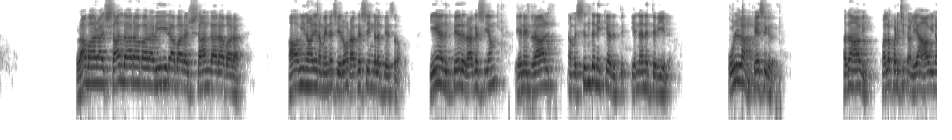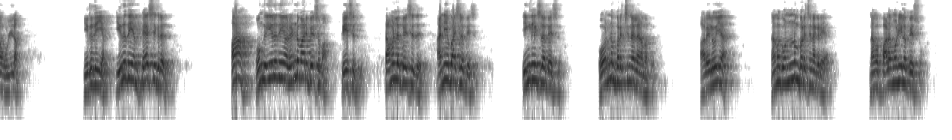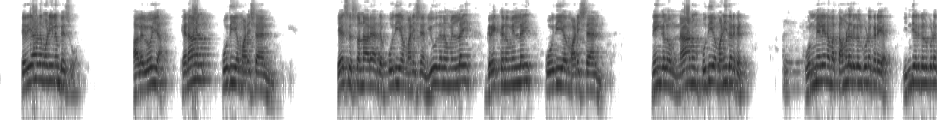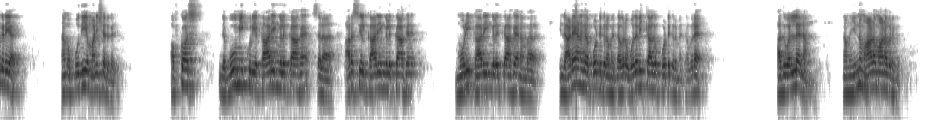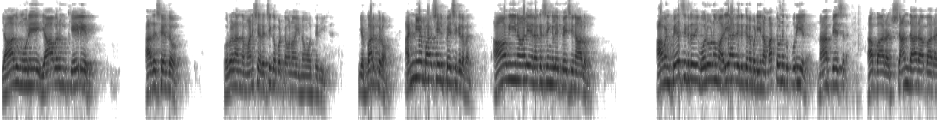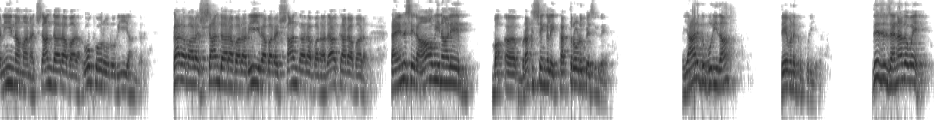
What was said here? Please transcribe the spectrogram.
ராபாரா சாந்தாரா பாரா ரீ ராபாரா சாந்தாரா பாரா ஆவினாலே நம்ம என்ன செய்யறோம் ரகசியங்களை பேசுறோம். ஏன் அது பேரு ரகசியம்? ஏனென்றால் நம்ம சிந்தனைக்கு அது என்னன்னு தெரியல. உள்ளம் பேசுகிறது. அதான் ஆவி. முதல்ல படிச்சிட்டோம் இல்லையா? ஆவினா உள்ளம். இருதயம். இருதயம் பேசுகிறது. ஆ உங்க இருதயம் ரெண்டு மாதிரி பேசுமா? பேசுது. தமிழ்ல பேசுது அந்நிய பாஷையில பேசு இங்கிலீஷ்ல பேசு ஒன்றும் பிரச்சனை இல்லை நமக்கு. அலையிலூயா. நமக்கு ஒன்றும் பிரச்சனை கிடையாது. நம்ம பல மொழியில பேசுவோம். தெரியாத மொழியிலும் பேசுவோம். அலையிலூயா. ஏனால் புதிய மனுஷன். இயேசு சொன்னாரே அந்த புதிய மனுஷன் யூதனும் இல்லை கிரேக்கனும் இல்லை புதிய மனுஷன். நீங்களும் நானும் புதிய மனிதர்கள். உண்மையிலே நம்ம தமிழர்கள் கூட கிடையாது இந்தியர்கள் கூட கிடையாது. நம்ம புதிய மனுஷர்கள். அஃப்கோர்ஸ் இந்த பூமிக்குரிய காரியங்களுக்காக சில அரசியல் காரியங்களுக்காக மொழி காரியங்களுக்காக நம்ம இந்த அடையாளங்களை போட்டுக்கிறோமே தவிர உதவிக்காக போட்டுக்கிறோமே தவிர அதுவல்ல நாம். நம்ம இன்னும் ஆழமானவர்கள். யாதும் ஒரே யாவரும் கேளீர். அதை சேர்ந்தோம் ஒருவேளை அந்த மனுஷன் ரசிக்கப்பட்டவனோ என்னவோ தெரியல. இங்க பார்க்கிறோம். அந்நிய பாஷையில் பேசுகிறவன் ஆவியினாலே ரகசியங்களை பேசினாலும் அவன் பேசுகிறதை ஒருவனும் அறியாது இருக்கிறபடி நான் மத்தவனுக்கு புரியல. நான் பேசுறேன். அபார சாந்தாரா பாரா நீ நமான சாந்தாரா பாரா ஒரு ரீ அந்த காரபார ஷாந்தாரா பாரா ரீ ரபார ஷாந்தாரா பாரா ரா காரா பாரா நான் என்ன செய்யறேன் ஆவினாலே ப- ரகசியங்களை கர்த்தரோடு பேசுகிறேன். யாருக்கு புரியுதா? தேவனுக்கு புரியுது this is another way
